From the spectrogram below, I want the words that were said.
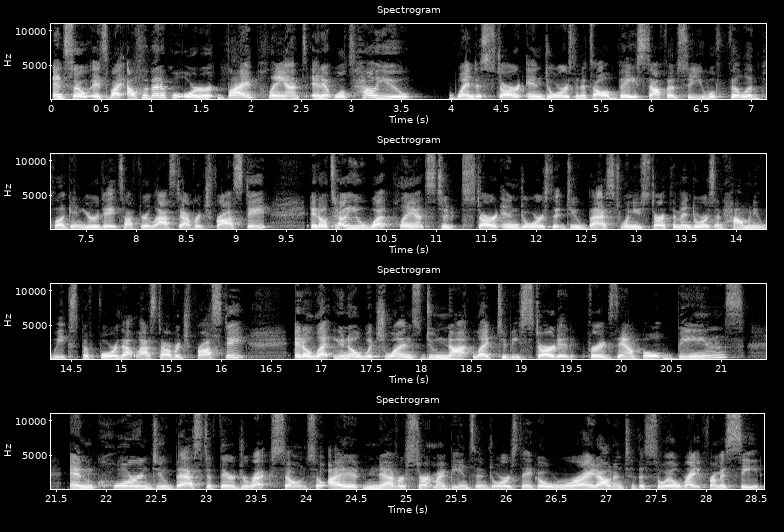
And so it's by alphabetical order by plant, and it will tell you when to start indoors, and it's all based off of, so you will fill and plug in your dates off your last average frost date. It'll tell you what plants to start indoors that do best when you start them indoors and how many weeks before that last average frost date. It'll let you know which ones do not like to be started. For example, beans, and corn do best if they're direct sown. So I never start my beans indoors. They go right out into the soil right from a seed.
